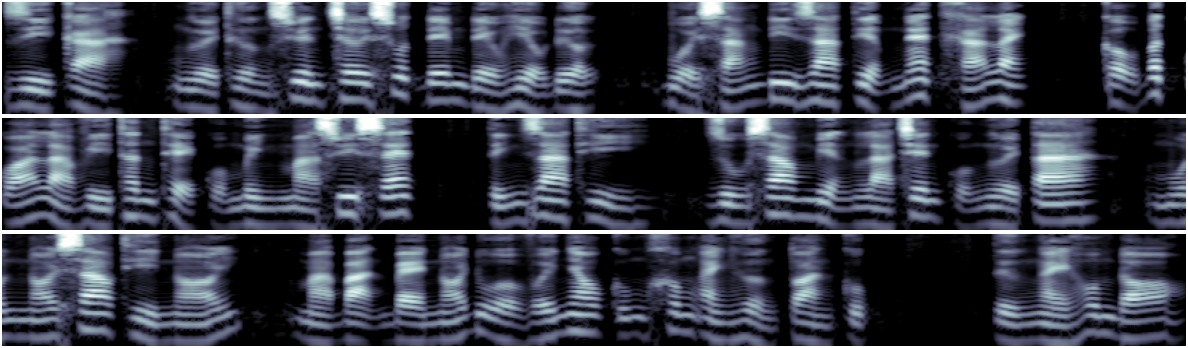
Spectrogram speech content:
Gì cả, người thường xuyên chơi suốt đêm đều hiểu được, buổi sáng đi ra tiệm nét khá lạnh, cậu bất quá là vì thân thể của mình mà suy xét, tính ra thì, dù sao miệng là trên của người ta, muốn nói sao thì nói, mà bạn bè nói đùa với nhau cũng không ảnh hưởng toàn cục. Từ ngày hôm đó,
